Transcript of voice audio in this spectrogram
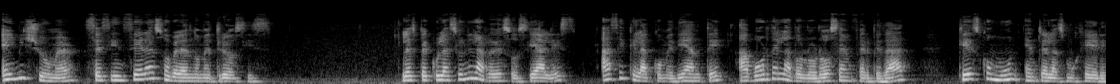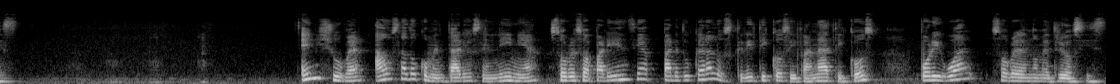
Amy Schumer se sincera sobre la endometriosis. La especulación en las redes sociales hace que la comediante aborde la dolorosa enfermedad que es común entre las mujeres. Amy Schumer ha usado comentarios en línea sobre su apariencia para educar a los críticos y fanáticos por igual sobre la endometriosis,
